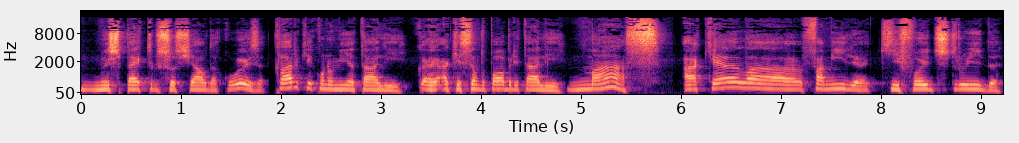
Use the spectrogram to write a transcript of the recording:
no espectro social da coisa, claro que a economia está ali, a questão do pobre está ali, mas aquela família que foi destruída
